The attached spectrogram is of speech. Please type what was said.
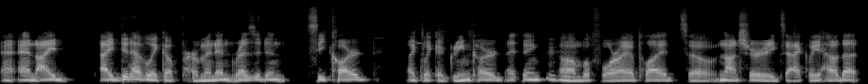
and I I did have like a permanent residency card like like a green card, I think, Mhm. um, before I applied. So not sure exactly how that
